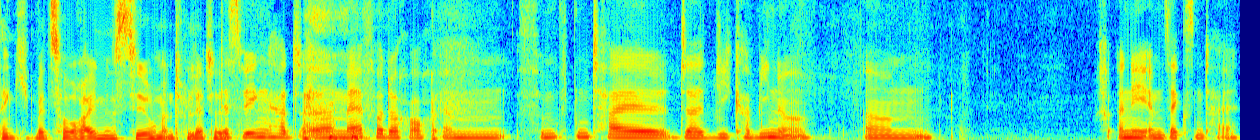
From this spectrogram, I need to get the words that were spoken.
denke ich bei Zaubereiministerium an Toilette? Deswegen hat äh, Malfoy doch auch im fünften Teil da die Kabine, ähm, äh, nee, im sechsten Teil,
